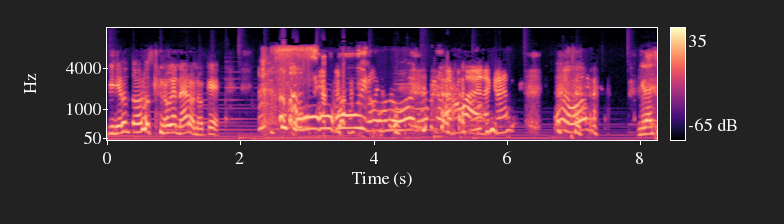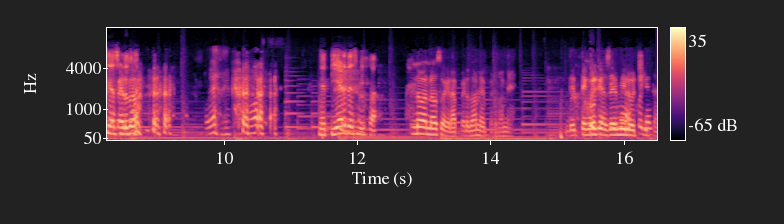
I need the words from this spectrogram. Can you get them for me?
Vinieron todos los que no ganaron, ¿o qué? Uy, no, ya me voy. Arroba. Ya me gracias, Perdón. voy. Me pierdes, mija. No, no, suegra, perdone, perdone. De- tengo que hacer mi luchita.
